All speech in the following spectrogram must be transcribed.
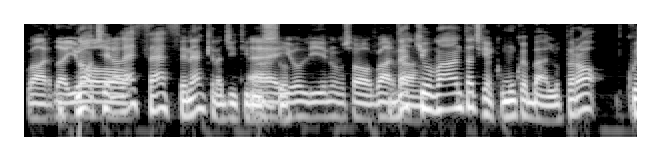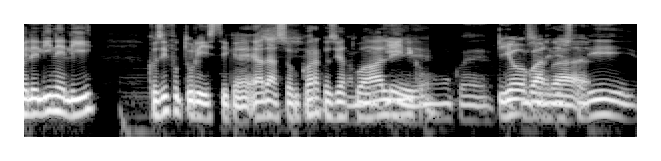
guarda, io. No, c'era la FF, neanche la GT Eh, Lusso. io lì non so, guarda. Vecchio Vantage che è comunque bello, però quelle linee lì così futuristiche e adesso Sì, ancora così attuali. comunque Io, guarda, lì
